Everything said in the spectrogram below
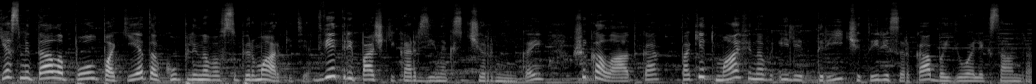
я сметала пол пакета, купленного в супермаркете. Две-три пачки корзинок с черникой, шоколадка, пакет маффинов или 3-4 сырка Баю Александра.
